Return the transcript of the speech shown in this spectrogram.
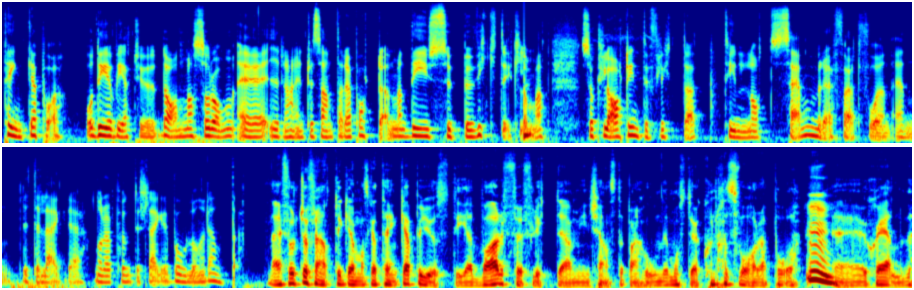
tänka på. Och det vet ju Dan massor om eh, i den här intressanta rapporten. Men det är ju superviktigt liksom, att såklart inte flytta till något sämre för att få en, en lite lägre, några punkters lägre bolåneränta. Nej, först och främst tycker jag man ska tänka på just det. Varför flyttar jag min tjänstepension? Det måste jag kunna svara på mm. eh, själv.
